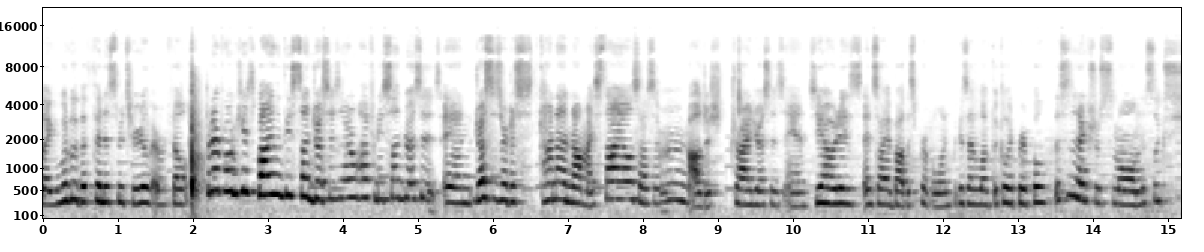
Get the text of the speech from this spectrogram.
like literally the thinnest material I've ever felt. But everyone keeps buying these sundresses and I don't have any sundresses and dresses are just kind of not my style. So I was like, mm, I'll just try dresses and see how it is. And so I bought this purple one because I love the color purple. This is an extra small and this looks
